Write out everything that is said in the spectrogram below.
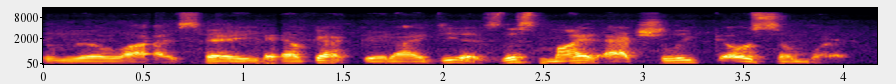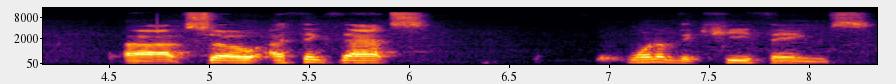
realize, hey, I've got good ideas. This might actually go somewhere. Uh, so I think that's one of the key things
